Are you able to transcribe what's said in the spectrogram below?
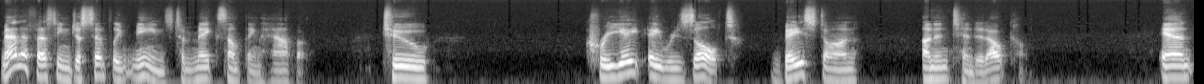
manifesting just simply means to make something happen, to create a result based on an intended outcome. And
